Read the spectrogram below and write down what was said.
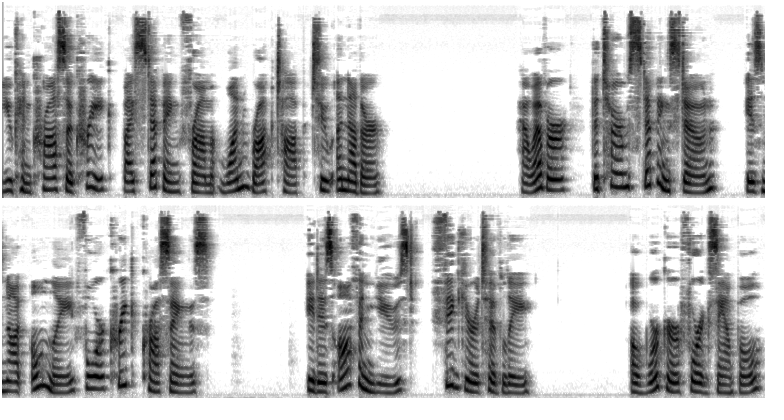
You can cross a creek by stepping from one rock top to another. However, the term stepping stone is not only for creek crossings. It is often used figuratively. A worker, for example,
